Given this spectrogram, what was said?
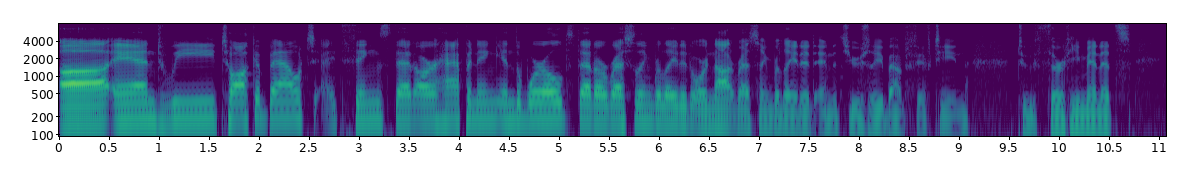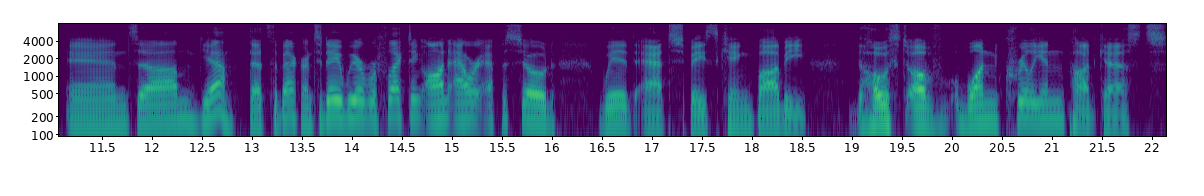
Uh, and we talk about uh, things that are happening in the world that are wrestling related or not wrestling related, and it's usually about 15 to 30 minutes. And um, yeah, that's the background. Today we are reflecting on our episode with at Space King Bobby, the host of One Krillion podcasts,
